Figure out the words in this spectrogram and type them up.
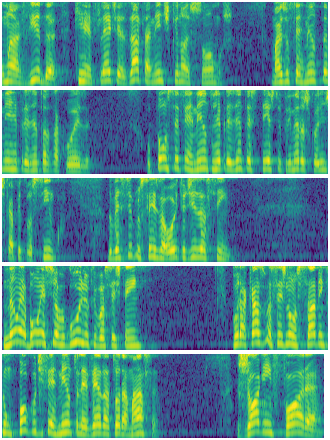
uma vida que reflete exatamente o que nós somos. Mas o fermento também representa outra coisa. O pão sem fermento representa esse texto de 1 Coríntios capítulo 5, do versículo 6 a 8, diz assim: Não é bom esse orgulho que vocês têm. Por acaso vocês não sabem que um pouco de fermento leveda toda a massa? Joguem fora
